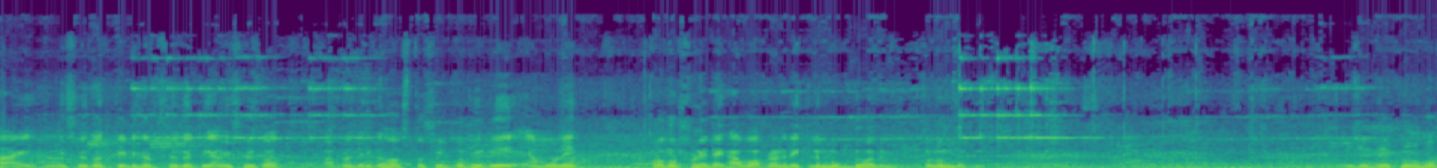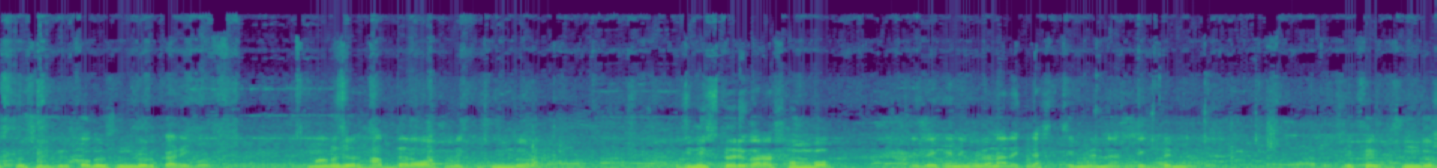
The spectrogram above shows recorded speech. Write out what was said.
হাই আমি সৈকত টেলিশপ সৈকত থেকে আমি সৈকত। আপনাদেরকে হস্তশিল্প থেকে এমন এক প্রদর্শনী দেখাবো আপনারা দেখলে মুগ্ধ হবেন। চলুন দেখি। এই যে দেখুন হস্তশিল্পের কত সুন্দর কারিগর। মানুষের হাত দ্বারাও আসলে কি সুন্দর জিনিস তৈরি করা সম্ভব। এই দেখেন এগুলো না দেখলে চিনবেন না দেখবেন না। দেখছেন কি সুন্দর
